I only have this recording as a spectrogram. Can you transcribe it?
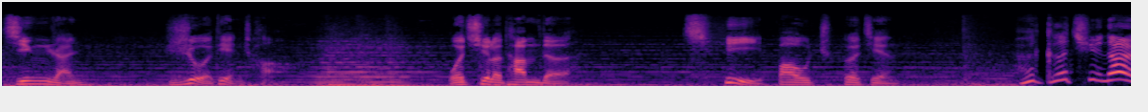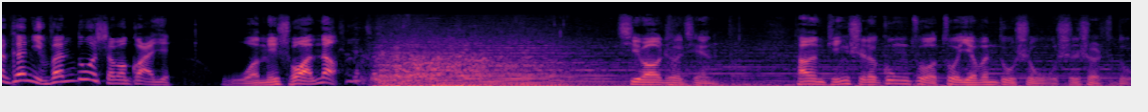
晶燃热电厂。我去了他们的气包车间。啊，哥去那儿跟你温度什么关系？我没说完呢。气包车间，他们平时的工作作业温度是五十摄氏度，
